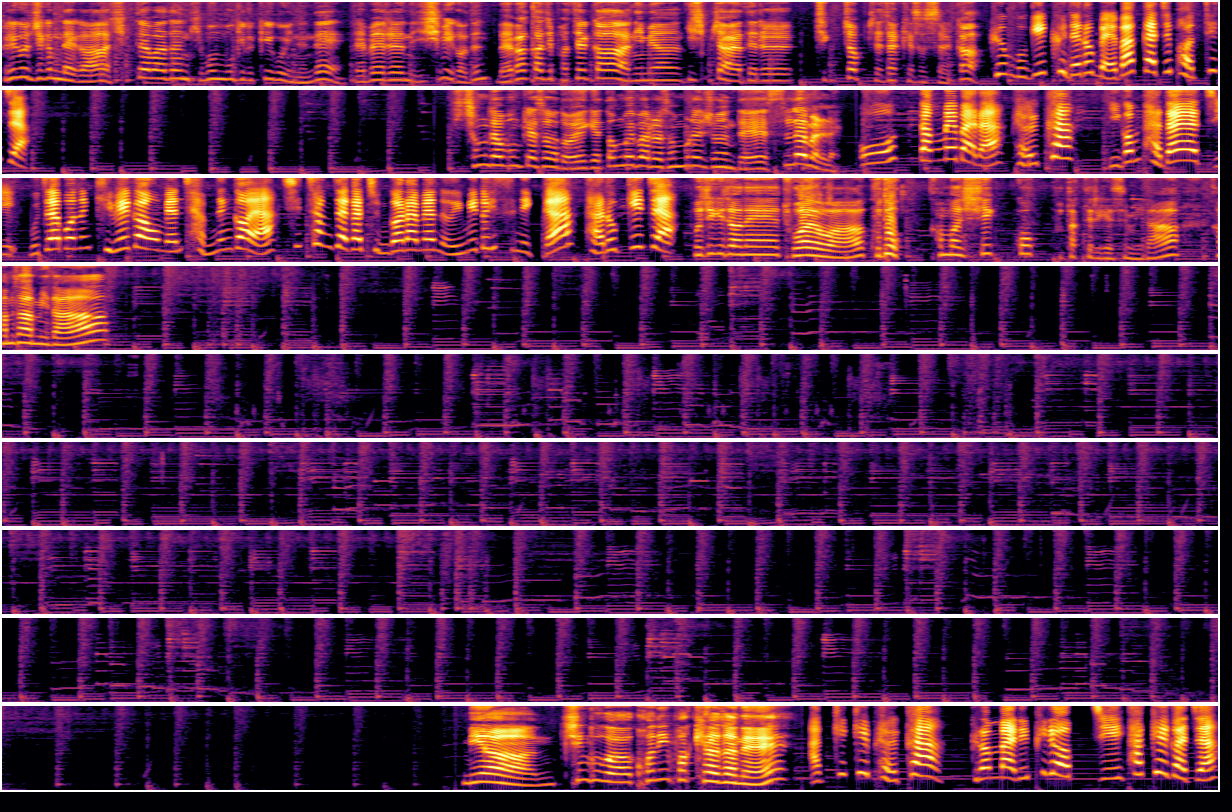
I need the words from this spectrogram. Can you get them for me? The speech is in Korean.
그리고 지금 내가 10대 받은 기본 무기를 끼고 있는데 레벨은 20이거든? 메바까지 버틸까 아니면 20자 아대를 직접 제작해서 쓸까? 그 무기 그대로 메바까지 버티자. 시청자분께서 너에게 떡메바를 선물해 주셨는데 쓸래 말래? 오, 떡 메바라. 별카, 이건 받아야지. 무자보는 기회가 오면 잡는 거야. 시청자가 준 거라면 의미도 있으니까 바로 끼자. 보시기 전에 좋아요와 구독 한 번씩 꼭 부탁드리겠습니다. 감사합니다. 미안, 친구가 커닝 파티 하자네. 아키키 별카, 그런 말이 필요 없지. 파케 가자.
